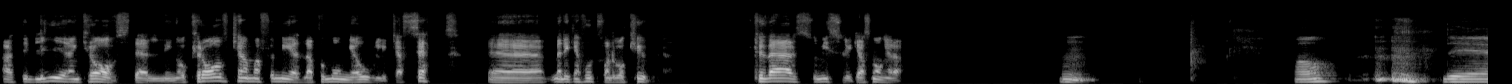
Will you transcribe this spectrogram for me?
att det blir en kravställning. Och krav kan man förmedla på många olika sätt. Eh, men det kan fortfarande vara kul. Tyvärr så misslyckas många där. Mm. Ja, det,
